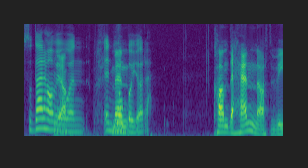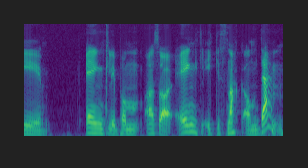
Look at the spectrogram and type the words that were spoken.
Så der har vi Ja. jo en, en Men- jobb å gjøre. Kan det hende at vi egentlig på Altså, egentlig ikke snakker om dem?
